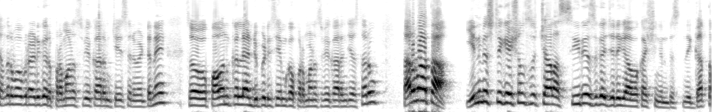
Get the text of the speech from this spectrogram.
చంద్రబాబు నాయుడు గారు ప్రమాణ స్వీకారం చేసిన వెంటనే సో పవన్ కళ్యాణ్ డిప్యూటీ సీఎంగా ప్రమాణ స్వీకారం చేస్తారు. తర్వాత ఇన్వెస్టిగేషన్స్ చాలా సీరియస్గా జరిగే అవకాశం కనిపిస్తుంది. గత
